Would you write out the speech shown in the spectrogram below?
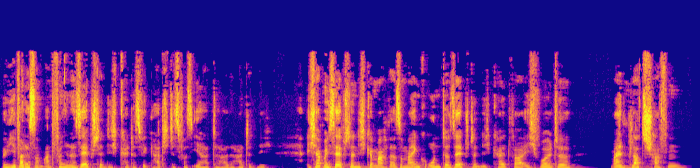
bei mir war das am Anfang in der Selbstständigkeit, deswegen hatte ich das, was ihr hatte, hatte, hatte nicht. Ich habe mich selbstständig gemacht, also mein Grund der Selbstständigkeit war, ich wollte meinen Platz schaffen,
